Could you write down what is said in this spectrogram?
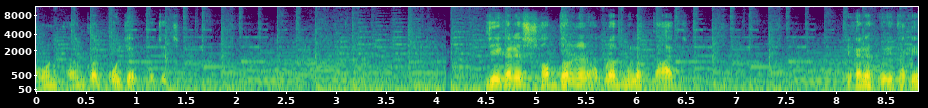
এমন ভয়ঙ্কর পর্যায়ে পৌঁছেছে যে এখানে সব ধরনের অপরাধমূলক কাজ এখানে হয়ে থাকে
